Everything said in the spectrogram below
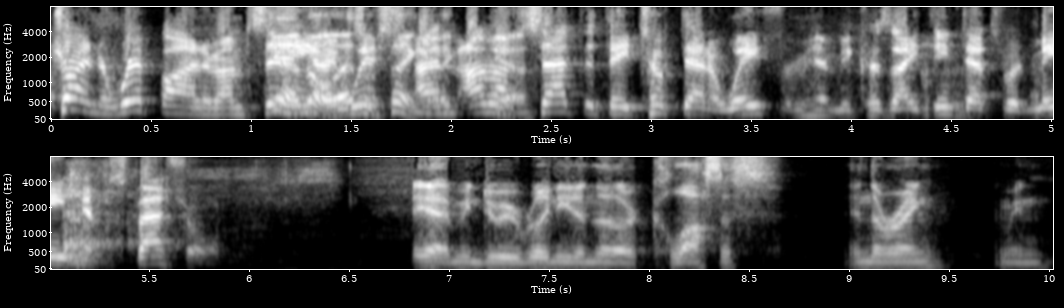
trying to rip on him. I'm saying no, I that's what I'm wish. saying, I'm, I'm yeah. upset that they took that away from him because I think that's what made him special. yeah, I mean, do we really need another Colossus in the ring? I mean,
